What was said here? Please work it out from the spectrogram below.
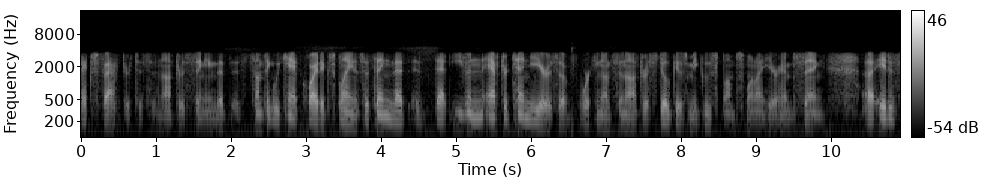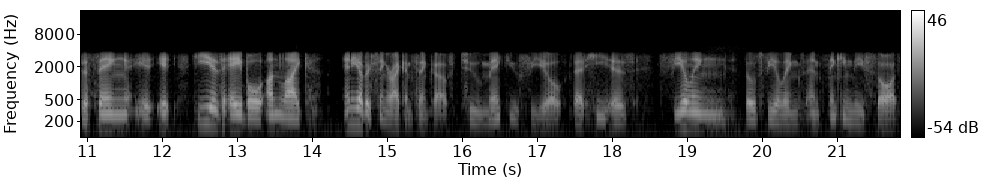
X factor to Sinatra's singing that is something we can't quite explain. It's a thing that that even after 10 years of working on Sinatra, still gives me goosebumps when I hear him sing. Uh, it is the thing. It, it he is able, unlike any other singer I can think of, to make you feel that he is feeling those feelings and thinking these thoughts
